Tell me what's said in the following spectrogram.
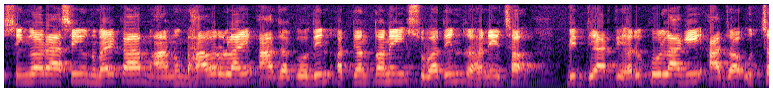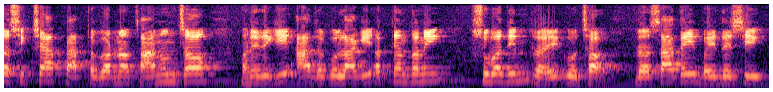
सिंह राशि हुनुभएका महानुभावहरूलाई आजको दिन अत्यन्त नै शुभ दिन रहनेछ। विद्यार्थीहरूको लागि आज उच्च शिक्षा प्राप्त गर्न चाहनुहुन्छ भनेदेखि आजको लागि अत्यन्त नै शुभ दिन रहेको छ र साथै वैदेशिक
